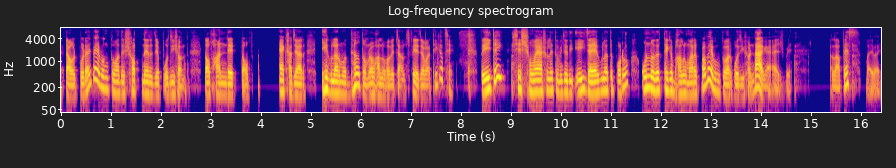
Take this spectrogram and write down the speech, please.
একটা আউটপুট আসবে এবং তোমাদের স্বপ্নের যে পজিশন টপ 100, টপ 1000 এগুলার মধ্যেও তোমরা ভালোভাবে চান্স পেয়ে যাবা। ঠিক আছে? তো এইটাই শেষ সময় আসলে তুমি যদি এই জায়গাগুলোতে পড়ো অন্যদের থেকে ভালো মার্ক পাবে এবং তোমার পজিশনটা আগে আসবে। আল্লাহ হাফেজ। Bye, bye.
